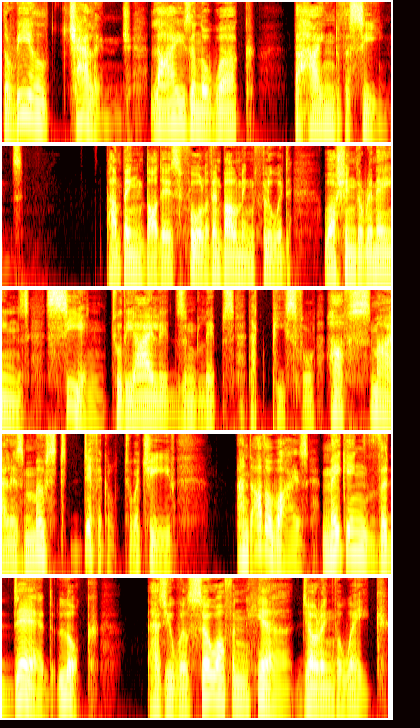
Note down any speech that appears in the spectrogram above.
The real challenge lies in the work behind the scenes. Pumping bodies full of embalming fluid, washing the remains, seeing to the eyelids and lips, that peaceful half smile is most difficult to achieve and otherwise making the dead look, as you will so often hear during the wake,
